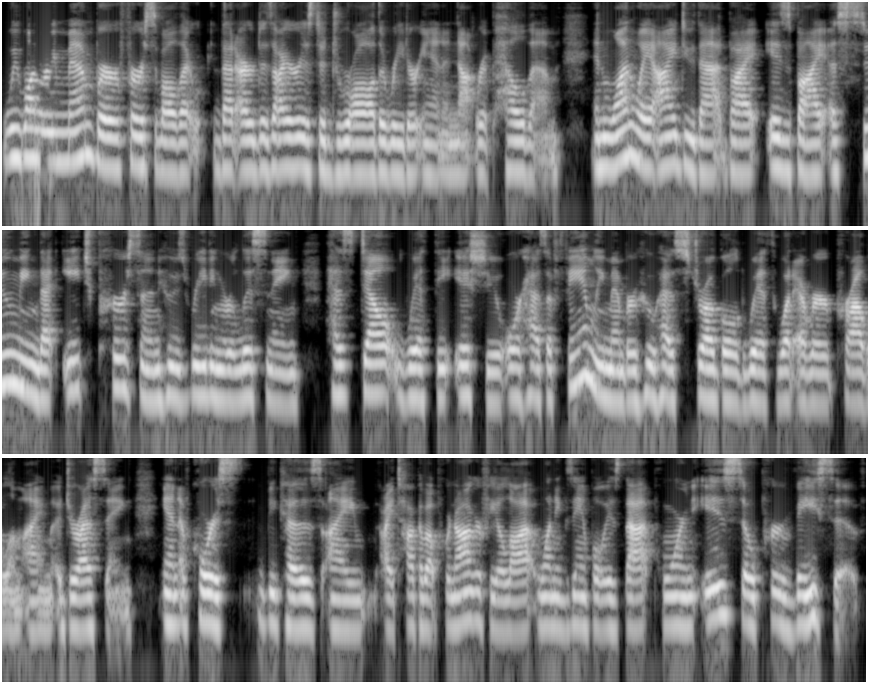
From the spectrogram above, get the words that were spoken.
We want to remember first of all that that our desire is to draw the reader in and not repel them. And one way I do that by is by assuming that each person who's reading or listening has dealt with the issue or has a family member who has struggled with whatever problem I'm addressing. And of course, because I I talk about pornography a lot, one example is that porn is so pervasive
